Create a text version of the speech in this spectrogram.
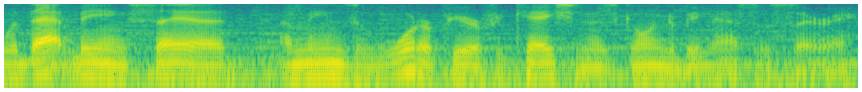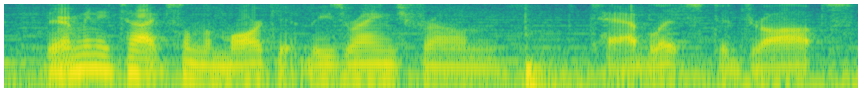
With that being said, a means of water purification is going to be necessary. There are many types on the market. These range from tablets to drops,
